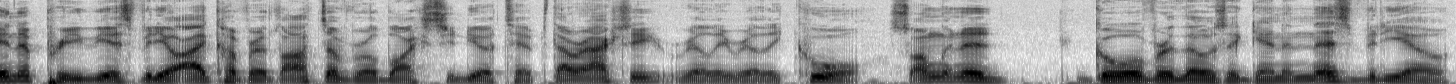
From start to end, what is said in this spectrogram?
In a previous video, I covered lots of Roblox Studio tips that were actually really, really cool. So I'm going to go over those again in this video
